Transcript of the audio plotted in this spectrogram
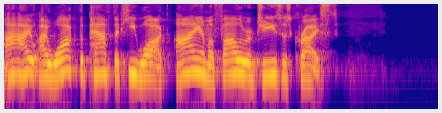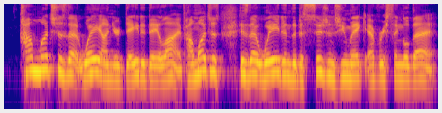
I, I walk the path that he walked, I am a follower of Jesus Christ. How much does that weigh on your day to day life? How much is, is that weighed in the decisions you make every single day?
